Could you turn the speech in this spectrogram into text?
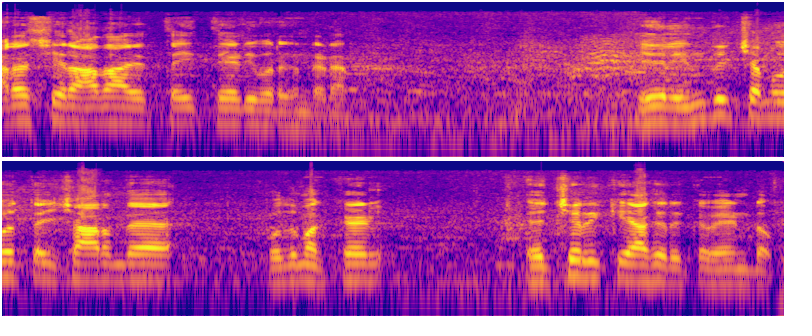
அரசியல் ஆதாயத்தை தேடி வருகின்றனர். இதில் இந்து சமூகத்தை சார்ந்த பொதுமக்கள் எச்சரிக்கையாக இருக்க வேண்டும்.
